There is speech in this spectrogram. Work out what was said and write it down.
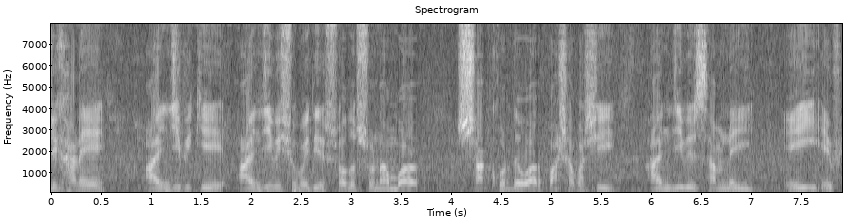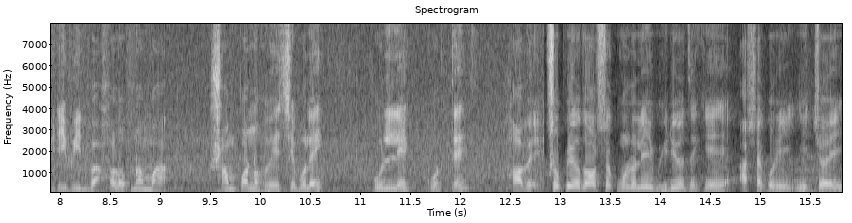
যেখানে আইনজীবীকে আইনজীবী সমিতির সদস্য নাম্বার স্বাক্ষর দেওয়ার পাশাপাশি আইনজীবীর সামনেই এই এফিডেভিট বা হলফনামা সম্পন্ন হয়েছে বলে উল্লেখ করতে হবে। সুপ্রিয় দর্শক মণ্ডলী, ভিডিও থেকে আশা করি নিশ্চয়ই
